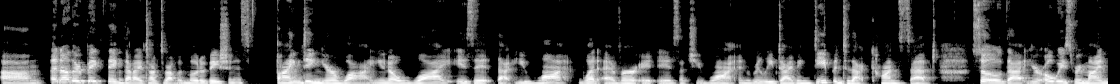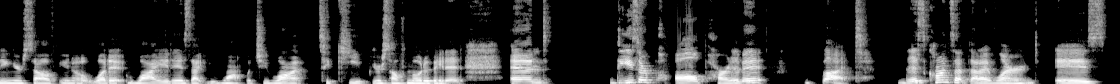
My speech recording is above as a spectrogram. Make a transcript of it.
Um, another big thing that I talked about with motivation is finding your why. You know, why is it that you want whatever it is that you want and really diving deep into that concept so that you're always reminding yourself, you know, what it why it is that you want what you want to keep yourself motivated. And these are all part of it, but this concept that I've learned is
